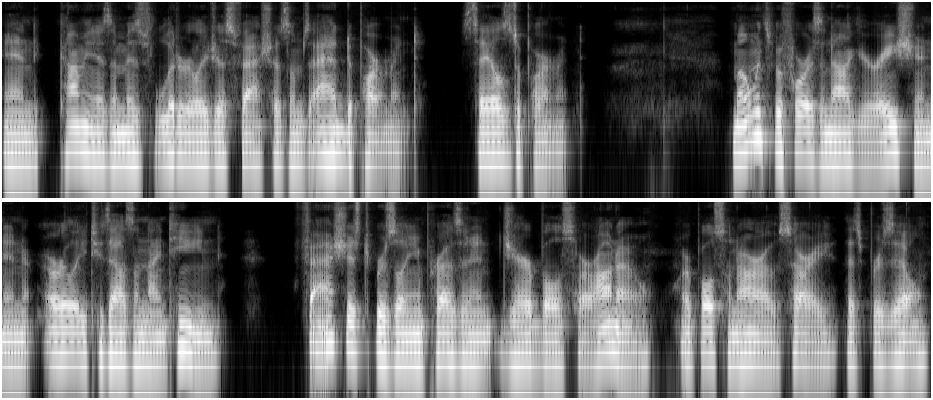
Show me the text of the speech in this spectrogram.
And communism is literally just fascism's ad department, sales department. Moments before his inauguration in early 2019, fascist Brazilian President Jair Bolsonaro, or Bolsonaro, sorry, that's Brazil,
